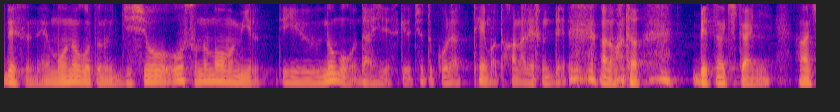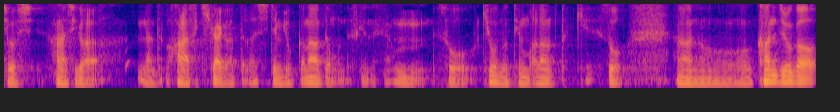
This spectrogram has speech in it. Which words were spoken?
ですね物事の事象をそのまま見るっていうのも大事ですけどちょっとこれはテーマと離れるんで あのまた別の機会に話をし話がなんていう話す機会があったらしてみようかなと思うんですけどね。うん。そう。今日のテーマなんだっけ？そう。あの、感情が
